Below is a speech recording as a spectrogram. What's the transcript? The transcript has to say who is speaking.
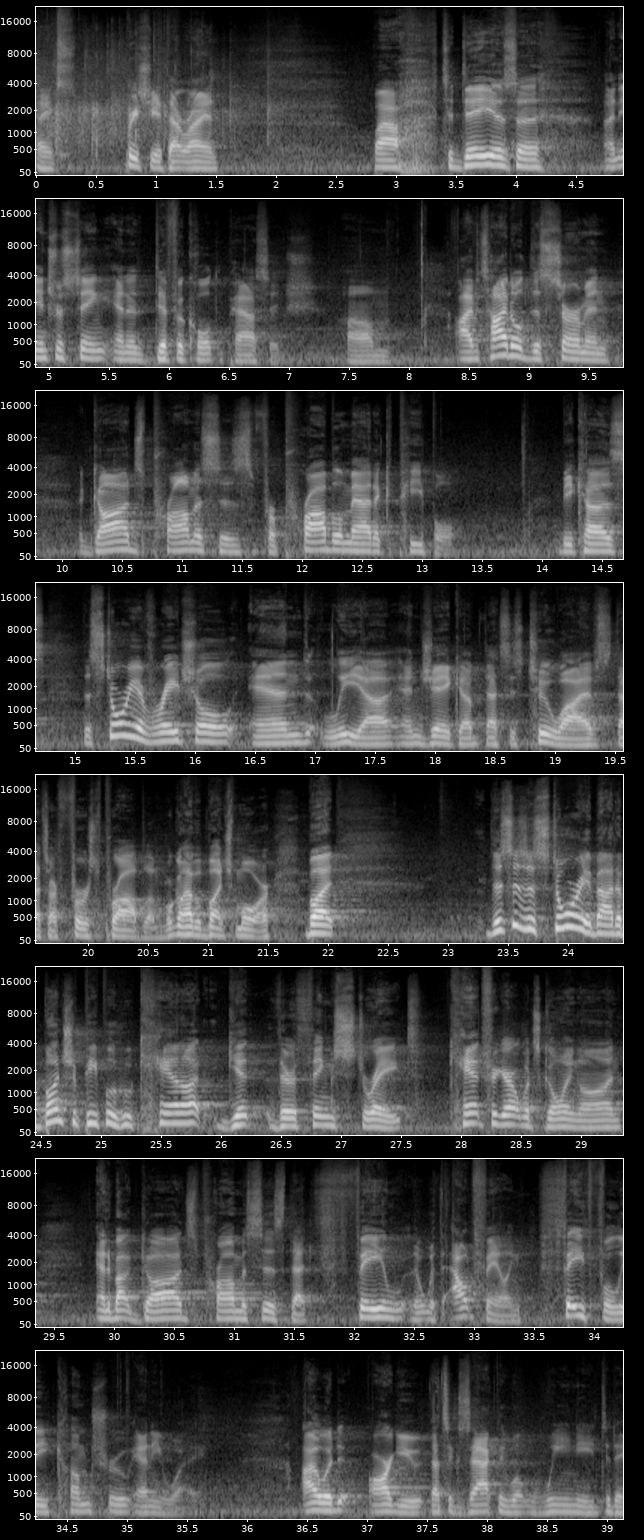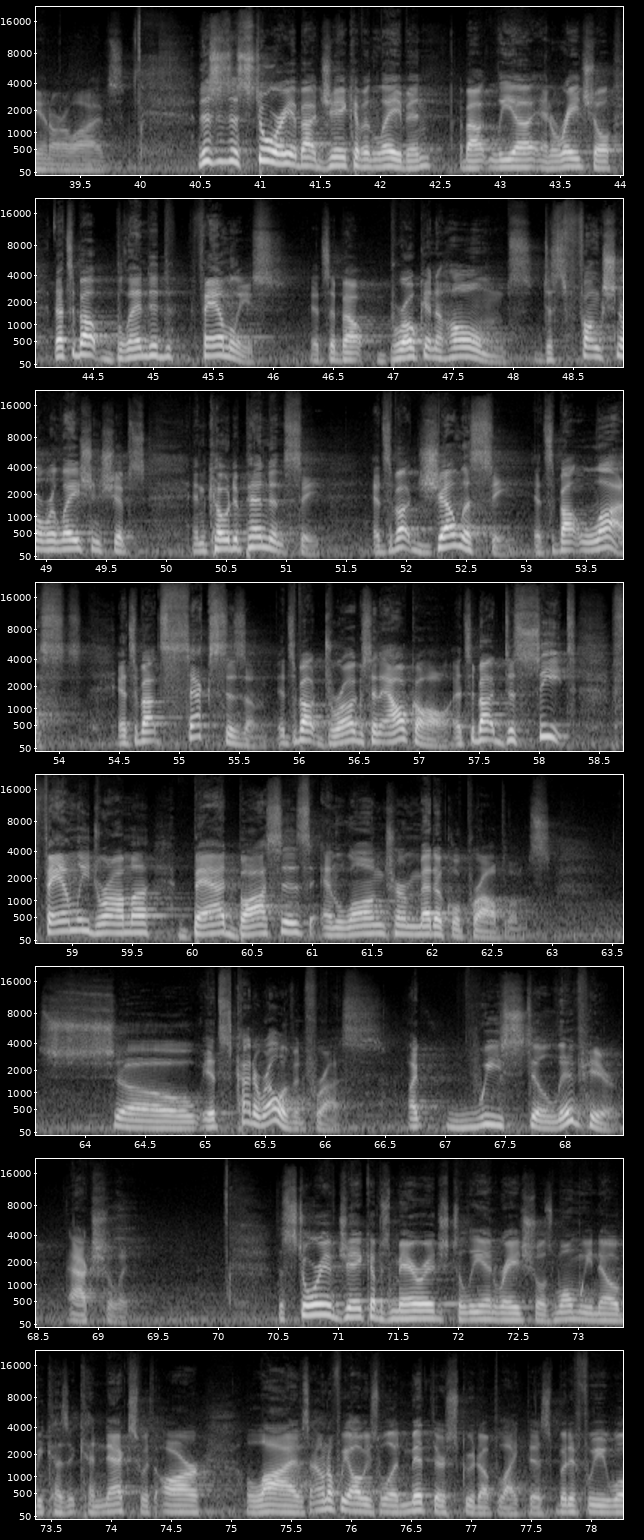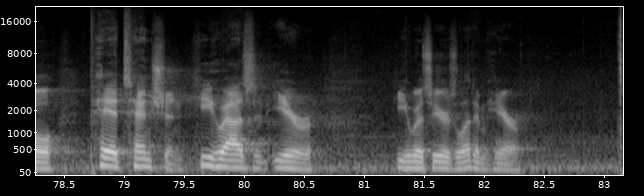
Speaker 1: Thanks. Appreciate that, Ryan. Wow, today is a, an interesting and a difficult passage. Um, I've titled this sermon, God's Promises for Problematic People, because the story of Rachel and Leah and Jacob, that's his two wives, that's our first problem. We're going to have a bunch more. But this is a story about a bunch of people who cannot get their things straight, can't figure out what's going on, and about God's promises that fail that without failing faithfully come true anyway. I would argue that's exactly what we need today in our lives. This is a story about Jacob and Laban, about Leah and Rachel. That's about blended families. It's about broken homes, dysfunctional relationships, and codependency. It's about jealousy. It's about lust. It's about sexism. It's about drugs and alcohol. It's about deceit, family drama, bad bosses, and long term medical problems. So it's kind of relevant for us. Like, we still live here, actually. The story of Jacob's marriage to Leah and Rachel is one we know because it connects with our lives. I don't know if we always will admit they're screwed up like this, but if we will pay attention, he who has an ear, he who has ears, let him hear.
